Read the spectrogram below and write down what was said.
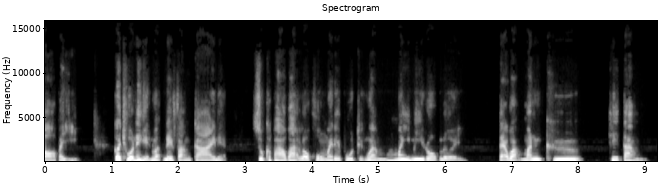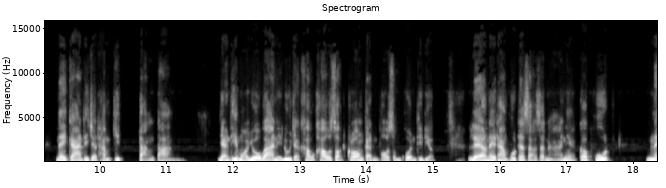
ต่อไปอีก ก็ชวนให้เห็นว่าในฝั่งกายเนี่ยสุขภาวะเราคงไม่ได้พูดถึงว่าไม่มีโรคเลย แต่ว่ามันคือ ที่ตั้งในการที่จะทำกิจต่างๆ อย่างที่หมอโยว่านี่ดูจะเข้าเขาสอดคล้องกันพอสมควรทีเดียว แล้วในทางพุทธศาสนาเนี่ยก็พูดใน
